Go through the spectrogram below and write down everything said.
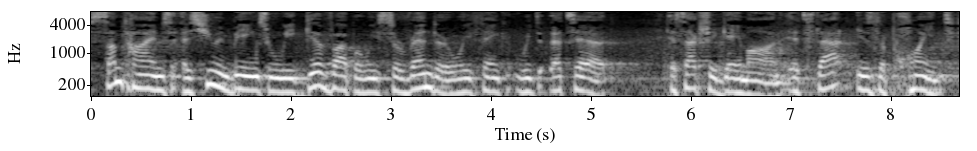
sometimes as human beings, when we give up, when we surrender, when we think we, that's it, it's actually game on. It's that is the point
